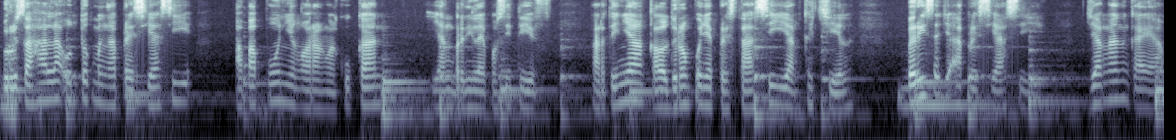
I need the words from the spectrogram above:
berusahalah untuk mengapresiasi apa pun yang orang lakukan yang bernilai positif. Artinya kalau dorong punya prestasi yang kecil, beri saja apresiasi. Jangan kayak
